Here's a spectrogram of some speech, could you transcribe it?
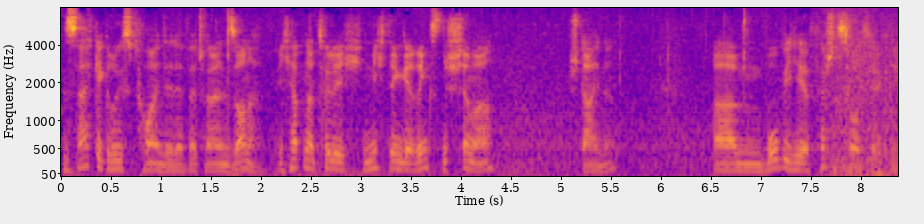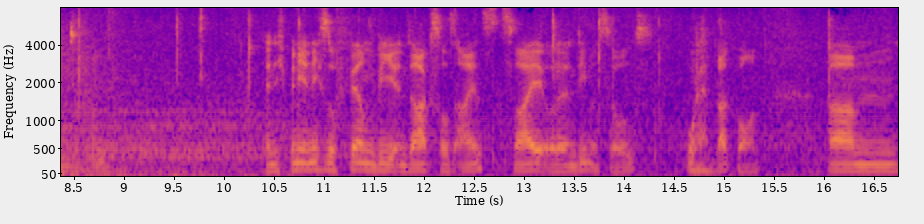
Seid gegrüßt, Freunde der virtuellen Sonne. Ich habe natürlich nicht den geringsten Schimmer, Steine, ähm, wo wir hier Fashion Souls herkriegen so früh. Denn ich bin hier nicht so firm wie in Dark Souls 1, 2 oder in Demon Souls oder in Bloodborne. Ähm,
